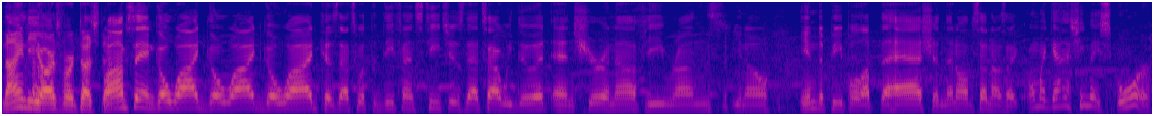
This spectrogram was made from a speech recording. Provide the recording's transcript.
90 yards for a touchdown. Well, I'm saying go wide, go wide, go wide, because that's what the defense teaches. That's how we do it. And sure enough, he runs, you know, into people up the hash, and then all of a sudden I was like, oh my gosh, he may score.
